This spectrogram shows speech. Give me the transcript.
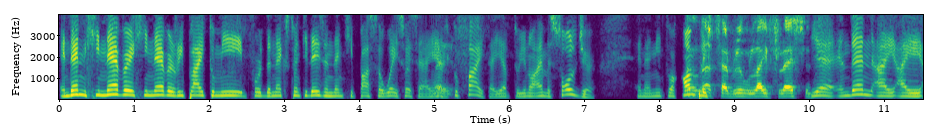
And then he never he never replied to me for the next 20 days and then he passed away so i said i have Right. to fight i have to you know i'm a soldier and i need to accomplish Well, that's a real life lesson. yeah, and then I, I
